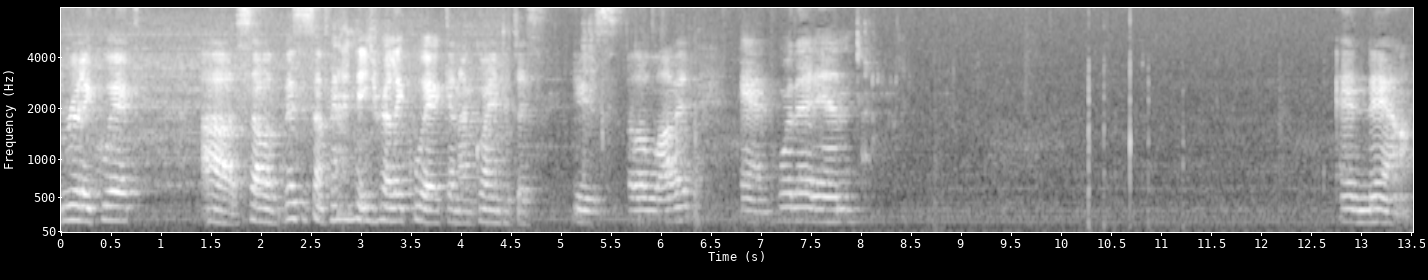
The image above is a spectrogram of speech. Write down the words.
really quick. Uh, so this is something I need really quick and I'm going to just use a little of it and pour that in. And now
